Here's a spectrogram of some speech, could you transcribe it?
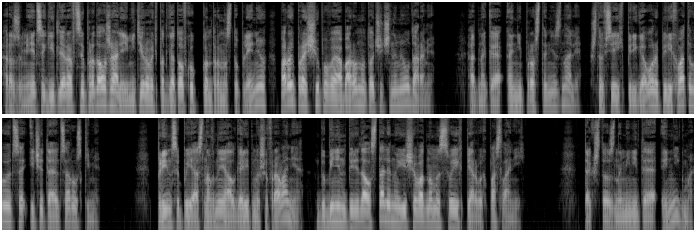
Разумеется, гитлеровцы продолжали имитировать подготовку к контрнаступлению, порой прощупывая оборону точечными ударами. Однако они просто не знали, что все их переговоры перехватываются и читаются русскими. Принципы и основные алгоритмы шифрования Дубинин передал Сталину еще в одном из своих первых посланий. Так что знаменитая «Энигма»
